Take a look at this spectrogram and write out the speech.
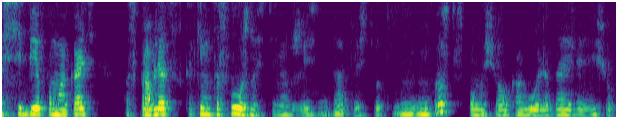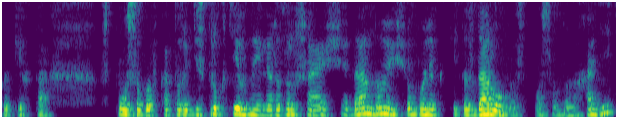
себе помогать справляться с какими-то сложностями в жизни, да, то есть вот не просто с помощью алкоголя, да, или еще каких-то способов, которые деструктивные или разрушающие, да, но еще более какие-то здоровые способы находить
